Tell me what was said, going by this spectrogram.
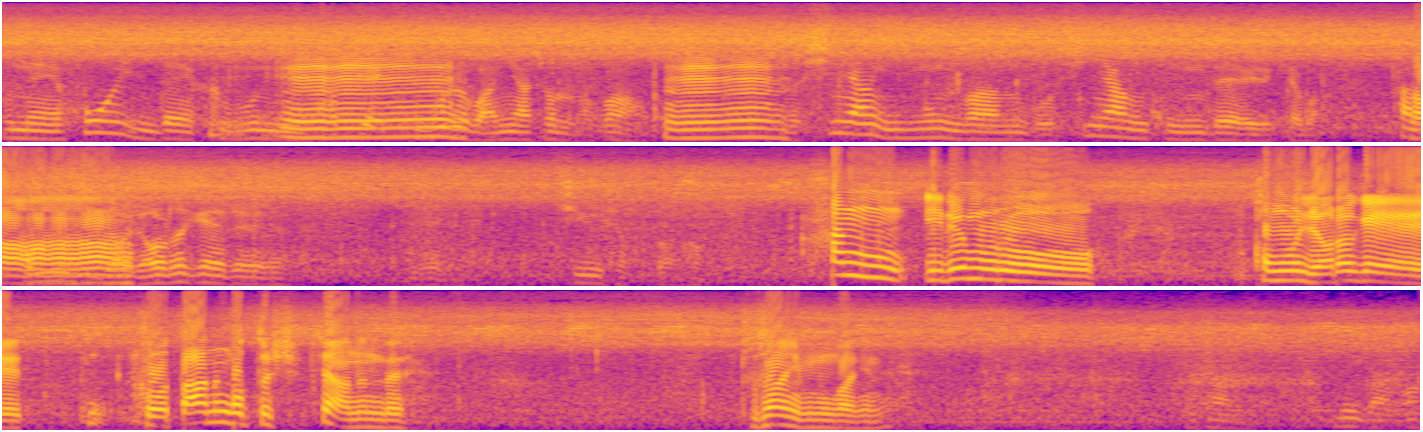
분의 호인데 그분이 음. 학교에 기부를 많이 하셨나 봐. 음. 신양 인문관, 뭐 신양 공대 이렇게 막한 아. 여러 개를 지으셨더라고. 한 이름으로 건물 여러 개 그거 따는 것도 쉽지 않은데. 두산 인문관이네. 근데 이게 아마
